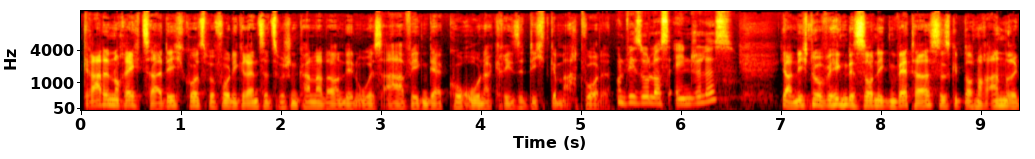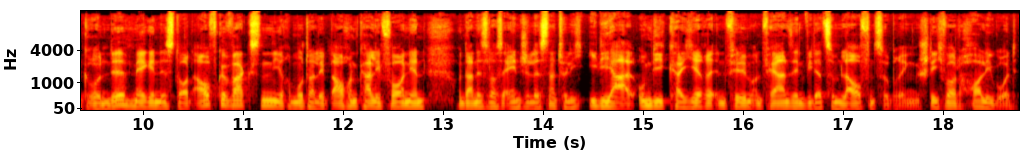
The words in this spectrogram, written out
Gerade noch rechtzeitig, kurz bevor die Grenze zwischen Kanada und den USA wegen der Corona-Krise dicht gemacht wurde. Und wieso Los Angeles? Ja, nicht nur wegen des sonnigen Wetters, es gibt auch noch andere Gründe. Megan ist dort aufgewachsen, ihre Mutter lebt auch in Kalifornien und dann ist Los Angeles natürlich ideal, um die Karriere in Film und Fernsehen wieder zum Laufen zu bringen. Stichwort Hollywood.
